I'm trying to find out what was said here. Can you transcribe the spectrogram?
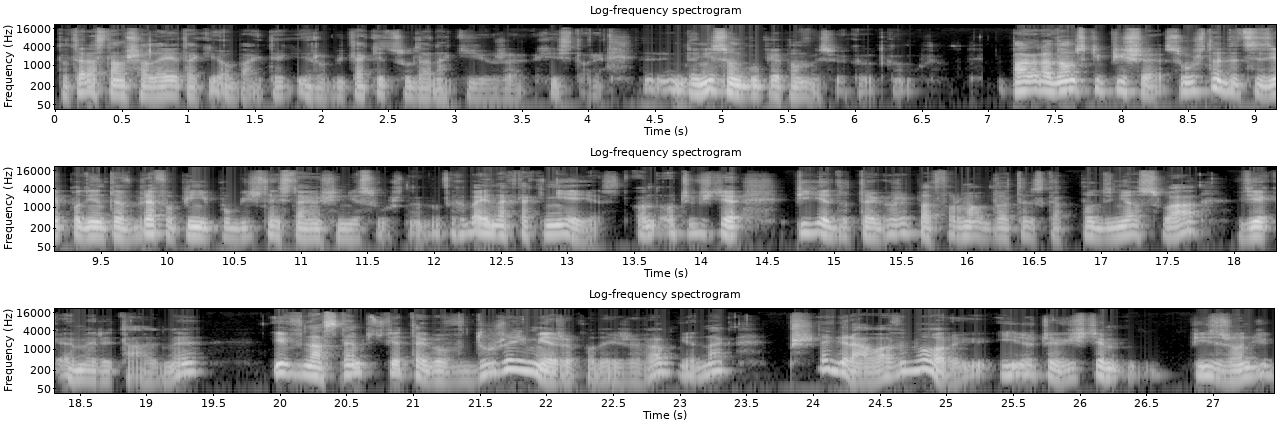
to teraz tam szaleje taki Obajtek i robi takie cuda na kiju, że historia. To nie są głupie pomysły, krótko mówiąc. Pan Radomski pisze, słuszne decyzje podjęte wbrew opinii publicznej stają się niesłuszne. No to chyba jednak tak nie jest. On oczywiście pije do tego, że Platforma Obywatelska podniosła wiek emerytalny i w następstwie tego w dużej mierze podejrzewam, jednak przegrała wybory. I rzeczywiście PiS rządzi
